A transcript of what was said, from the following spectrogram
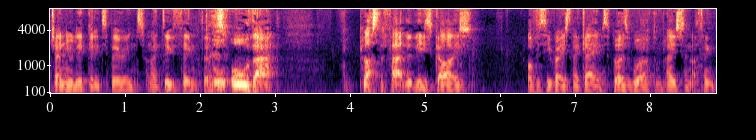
genuinely a good experience and i do think that all, all that plus the fact that these guys obviously raised their game spurs were complacent i think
